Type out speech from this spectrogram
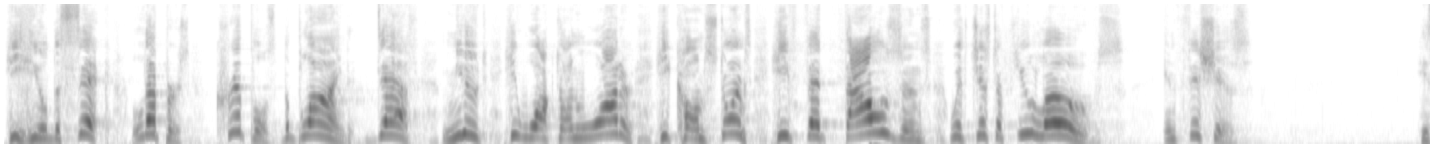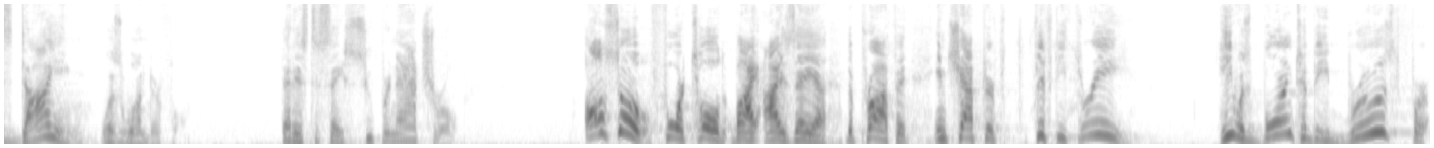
He healed the sick, lepers, cripples, the blind, deaf, mute. He walked on water. He calmed storms. He fed thousands with just a few loaves and fishes. His dying was wonderful. That is to say, supernatural. Also foretold by Isaiah the prophet in chapter 53. He was born to be bruised for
